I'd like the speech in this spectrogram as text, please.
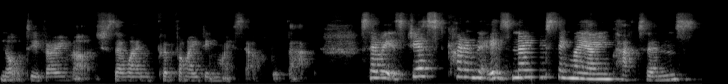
not do very much. So I'm providing myself with that. So it's just kind of it's noticing my own patterns,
